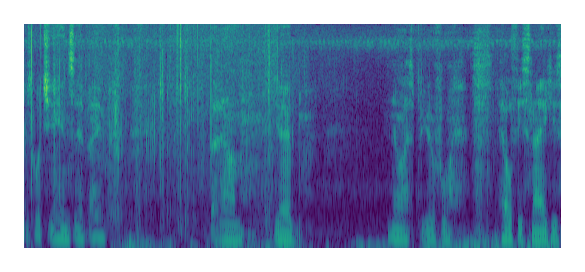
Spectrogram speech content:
Just watch your hands there, babe. But um, yeah, nice, beautiful, healthy snake. He's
